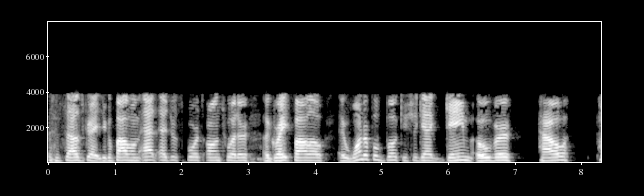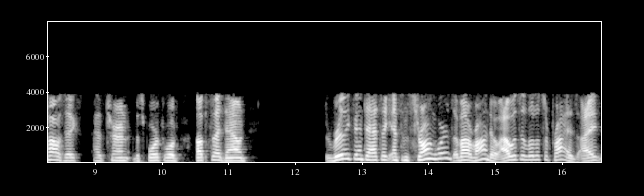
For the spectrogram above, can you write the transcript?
sounds, sounds great. You can follow him at Edge of Sports on Twitter. A great follow. A wonderful book you should get. Game Over: How Politics Has Turned the Sports World Upside Down. Really fantastic, and some strong words about Rondo. I was a little surprised. I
